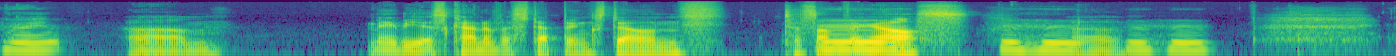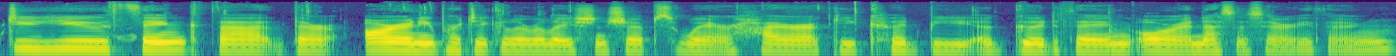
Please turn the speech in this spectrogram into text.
Right. um, maybe as kind of a stepping stone to something else. Uh, Do you think that there are any particular relationships where hierarchy could be a good thing or a necessary thing?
